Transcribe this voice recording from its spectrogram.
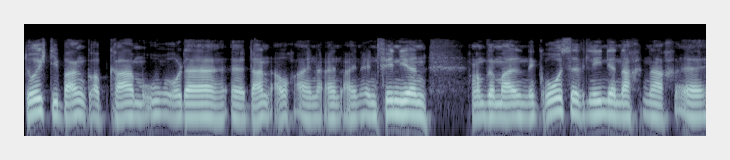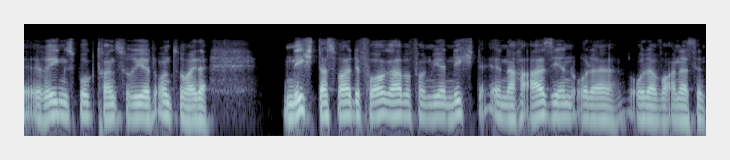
durch die Bank, ob KMU oder äh, dann auch ein, ein, ein Infineon, haben wir mal eine große Linie nach, nach äh, Regensburg transferiert und so weiter. Nicht, das war die Vorgabe von mir, nicht äh, nach Asien oder, oder woanders hin.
